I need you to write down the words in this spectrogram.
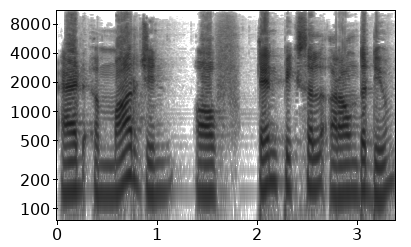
add a margin of 10 pixel around the div.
